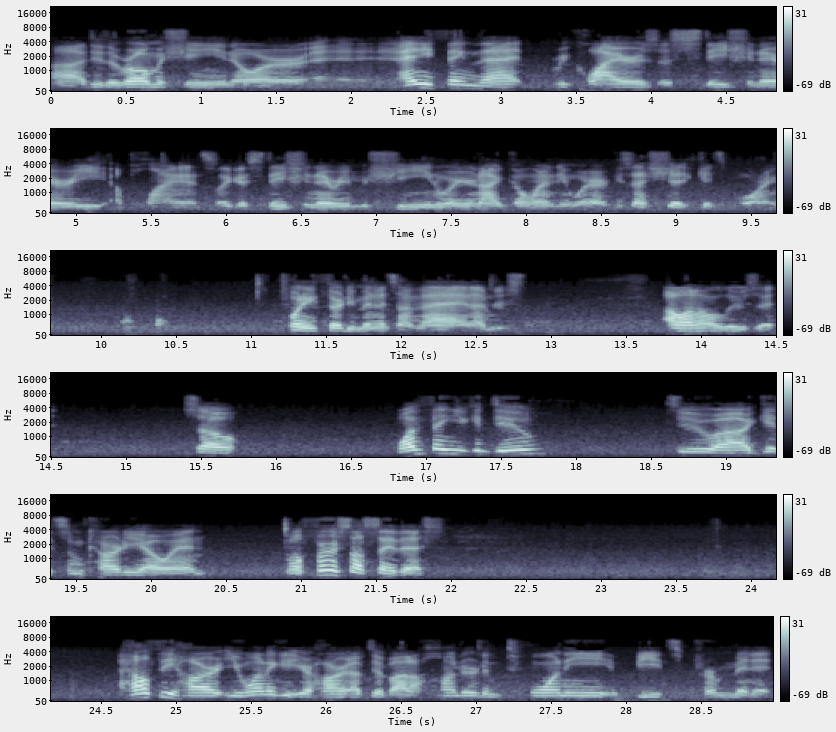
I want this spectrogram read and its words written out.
uh, do the row machine or anything that requires a stationary appliance, like a stationary machine where you're not going anywhere, because that shit gets boring. 20, 30 minutes on that, and I'm just, I want to lose it. So, one thing you can do to uh, get some cardio in, well, first I'll say this healthy heart, you want to get your heart up to about 120 beats per minute.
